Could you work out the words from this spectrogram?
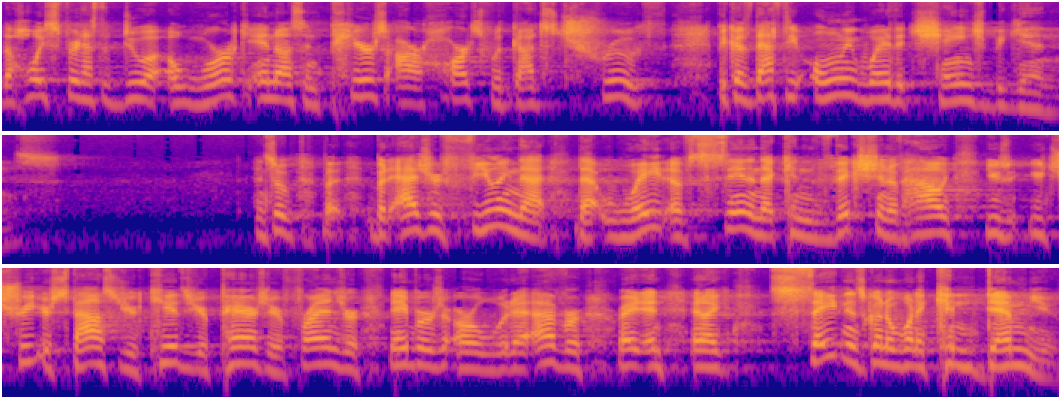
the Holy Spirit has to do a, a work in us and pierce our hearts with God's truth because that's the only way that change begins. And so, but, but as you're feeling that, that weight of sin and that conviction of how you, you treat your spouse, your kids, your parents, your friends, or neighbors, or whatever, right? And, and like Satan is going to want to condemn you.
